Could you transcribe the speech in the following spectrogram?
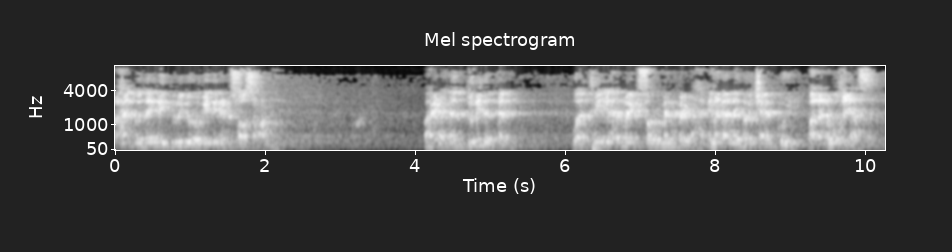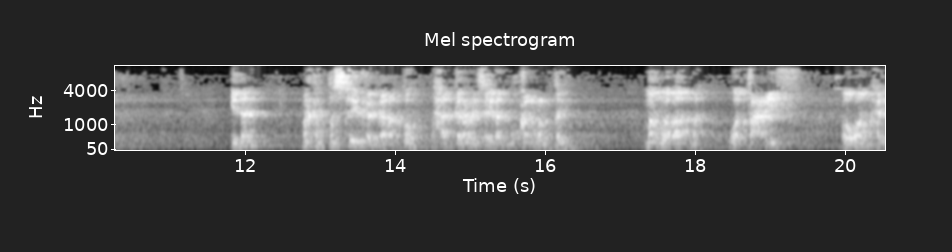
Waxaad moodaa inay dunidu ogeyd inaynu soo soconno. Waxay idhahdaan dunida tani waa taylor made for men bay dhahay innagaa laynoo jaangooyey waa laynagu qiyaasay idan markaad taskiirka garato waxaad garanaysaa inaad mukaramtay mar labaadna waa tacriif oo waa maxay?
